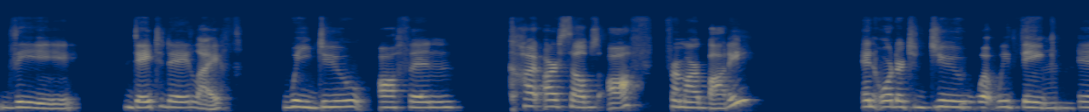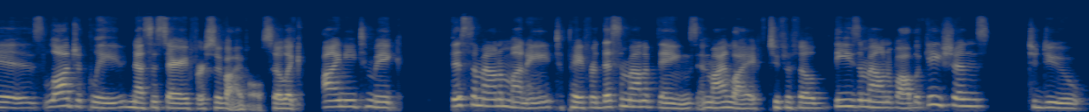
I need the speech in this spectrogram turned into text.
the day to day life we do often cut ourselves off from our body in order to do what we think mm. is logically necessary for survival. So, like, I need to make this amount of money to pay for this amount of things in my life to fulfill these amount of obligations to do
